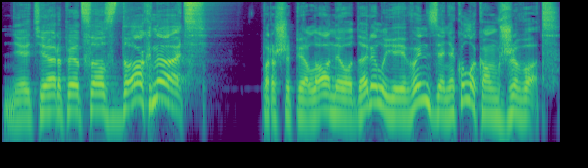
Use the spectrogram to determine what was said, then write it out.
«Не терпится сдохнуть!» Прошипел он и ударил Юй Вэньцзяня кулаком в живот.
